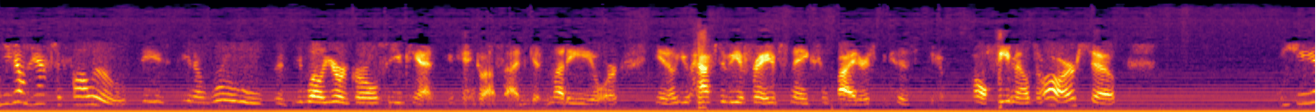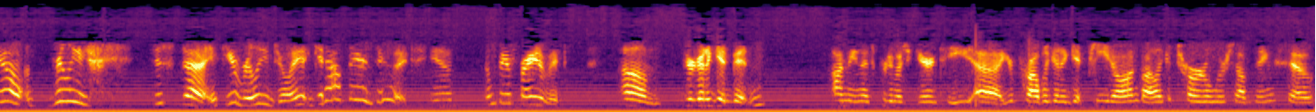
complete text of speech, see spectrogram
you don't have to follow these you know rules. That, well, you're a girl, so you can't you can't go outside and get muddy, or you know you have to be afraid of snakes and spiders because you know all females are. So you know really just uh, if you really enjoy it, get out there and do it. You know, don't be afraid of it. Um, you're gonna get bitten. I mean, that's pretty much guaranteed. Uh, you're probably going to get peed on by like a turtle or something. So,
